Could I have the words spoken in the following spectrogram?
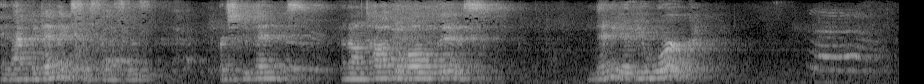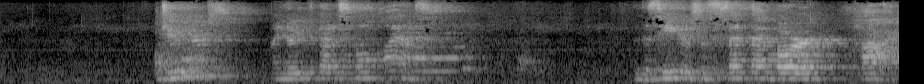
and academic successes are stupendous. And on top of all of this, many of you work. Juniors, I know you've got a small class. And the seniors have set that bar high.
